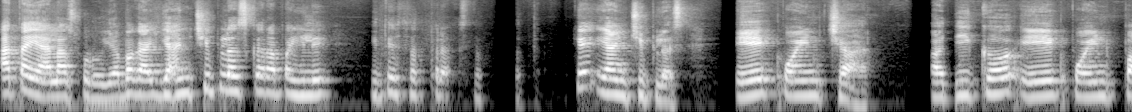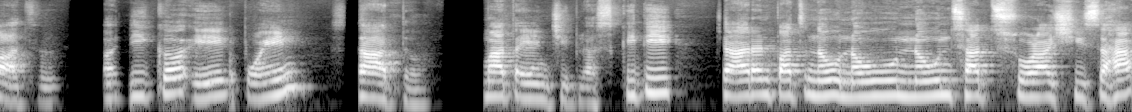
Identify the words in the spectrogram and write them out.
आता याला सोडूया बघा यांची प्लस करा पहिले. इथे सतरा सतरा. ओके? यांची प्लस एक पॉईंट चार. अधिक एक पॉईंट पाच. अधिक एक पॉईंट सात. मग आता यांची प्लस किती? चार आणि पाच नऊ. नऊ नऊ सात सोळाशी सहा.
